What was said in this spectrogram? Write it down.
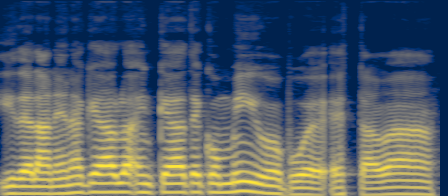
y de la nena que habla en Quédate conmigo, pues estaba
